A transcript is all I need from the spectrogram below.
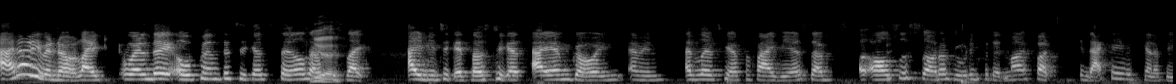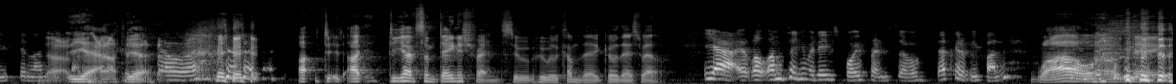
I don't even know. Like when they opened the ticket sales, I was Yeah. just like, I need to get those tickets. I am going. I mean, I've lived here for five years, so I'm also sort of rooting for Denmark. But in that game, it's gonna be Finland. Yeah, yeah. So uh, Uh, do, uh, do you have some Danish friends who, who will come there, go there as well? yeah, well, I'm taking my Danish boyfriend, so that's gonna be fun. Wow. Okay.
